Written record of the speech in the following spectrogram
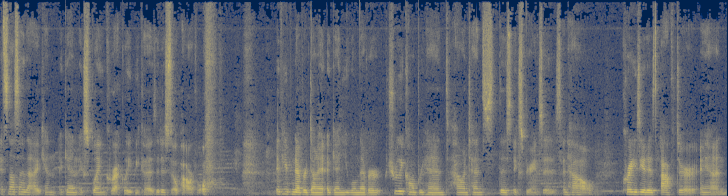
it's not something that I can, again, explain correctly because it is so powerful. if you've never done it, again, you will never truly comprehend how intense this experience is and how crazy it is after and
